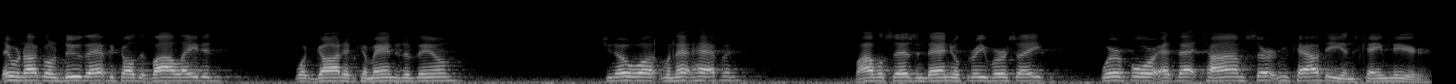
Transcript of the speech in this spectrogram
They were not going to do that because it violated what God had commanded of them. You know what? When that happened, Bible says in Daniel 3, verse 8, Wherefore at that time certain Chaldeans came near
